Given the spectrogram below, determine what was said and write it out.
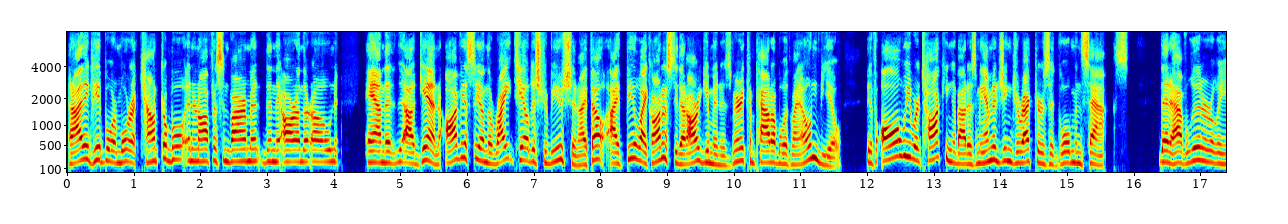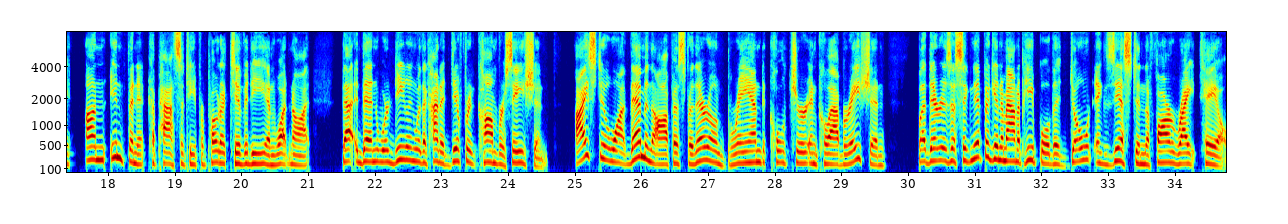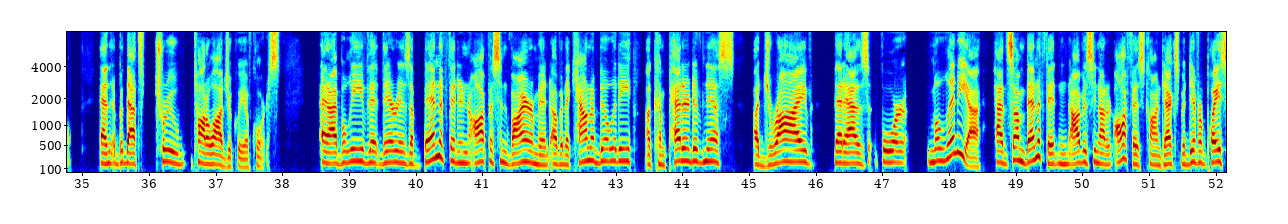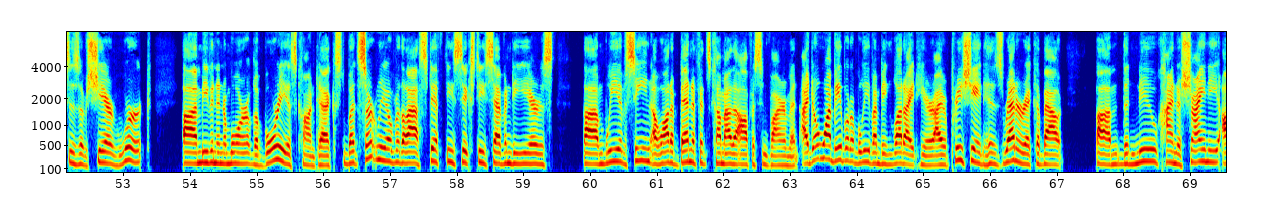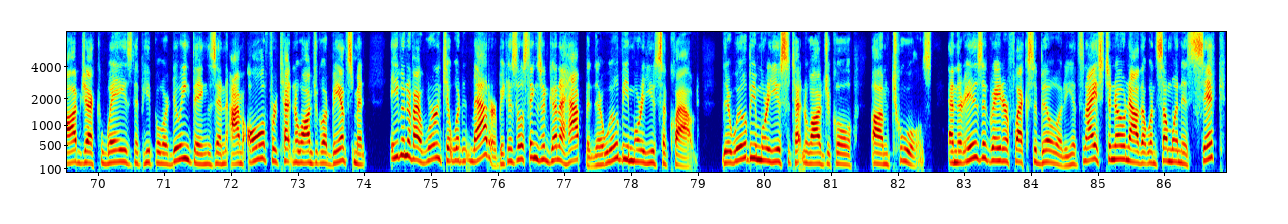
And I think people are more accountable in an office environment than they are on their own. And uh, again, obviously on the right tail distribution, I felt I feel like honestly that argument is very compatible with my own view. If all we were talking about is managing directors at Goldman Sachs that have literally un infinite capacity for productivity and whatnot, that then we're dealing with a kind of different conversation. I still want them in the office for their own brand, culture, and collaboration but there is a significant amount of people that don't exist in the far right tail. And but that's true tautologically, of course. And I believe that there is a benefit in an office environment of an accountability, a competitiveness, a drive that has for millennia had some benefit, and obviously not an office context, but different places of shared work, um, even in a more laborious context. But certainly over the last 50, 60, 70 years, um, we have seen a lot of benefits come out of the office environment. I don't want people to believe I'm being Luddite here. I appreciate his rhetoric about um, the new kind of shiny object ways that people are doing things. And I'm all for technological advancement. Even if I weren't, it wouldn't matter because those things are going to happen. There will be more use of cloud, there will be more use of technological um, tools, and there is a greater flexibility. It's nice to know now that when someone is sick,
